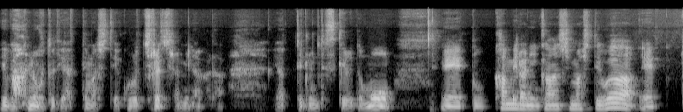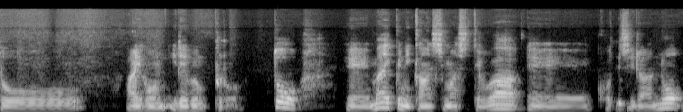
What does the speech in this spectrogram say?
エヴァーノートでやってまして、これをチラチラ見ながらやってるんですけれども、えっ、と、カメラに関しましては、えっ、と、iPhone 11 Pro と、えマイクに関しましては、えこちらの、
